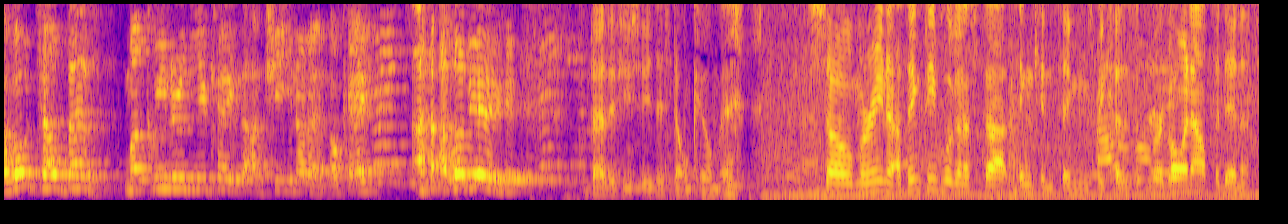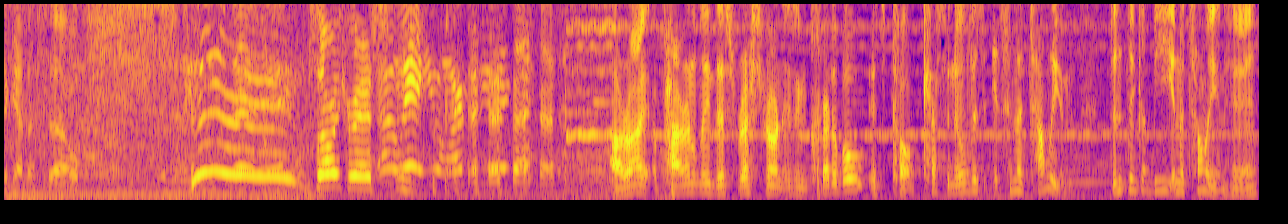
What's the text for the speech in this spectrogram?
I won't tell Bev, my cleaner in the UK, that I'm cheating on her, okay? I love you. Bev, if you see this, don't kill me. So, Marina, I think people are going to start thinking things because oh, we're going out for dinner together, so. Sorry, Chris. Oh wait, you are videoing All right, apparently this restaurant is incredible. It's called Casanova's. It's an Italian. Didn't think I'd be eating Italian here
